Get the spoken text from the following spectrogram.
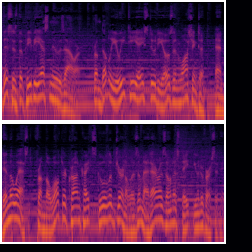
This is the PBS NewsHour from WETA Studios in Washington and in the West from the Walter Cronkite School of Journalism at Arizona State University.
